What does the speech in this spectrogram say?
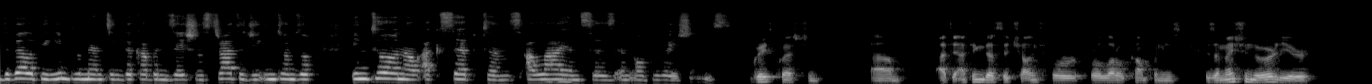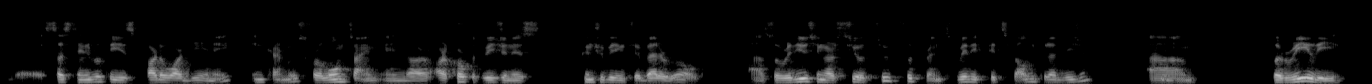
developing, implementing decarbonization strategy in terms of internal acceptance, alliances, and operations? Great question. Um, I, th- I, think that's a challenge for, for a lot of companies. As I mentioned earlier, sustainability is part of our DNA in Carmeuse for a long time, and our, our corporate vision is contributing to a better world. Uh, so reducing our CO2 footprint really fits well into that vision. Hmm. Um, but really,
